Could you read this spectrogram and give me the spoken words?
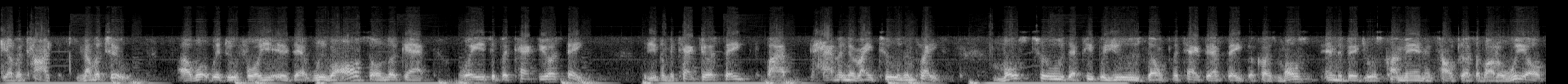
you have a target. Number two, uh, what we do for you is that we will also look at ways to protect your estate. You can protect your estate by having the right tools in place. Most tools that people use don't protect their estate because most individuals come in and talk to us about a will,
